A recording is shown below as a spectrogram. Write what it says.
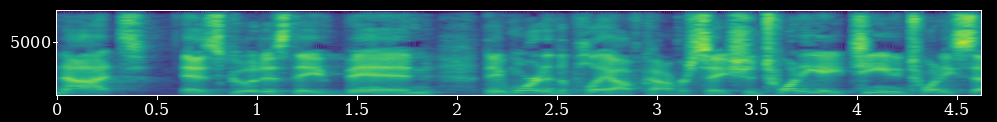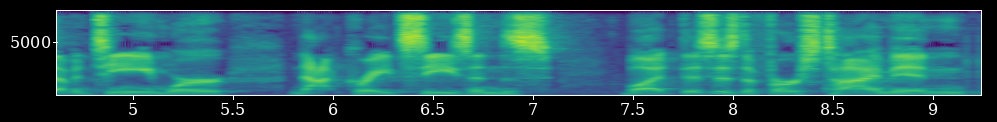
not as good as they've been, they weren't in the playoff conversation. 2018 and 2017 were not great seasons. But this is the first time in,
